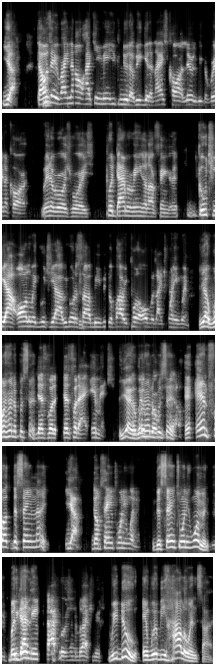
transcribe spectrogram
Yeah. That was a right now, Hakeem, me you can do that. We can get a nice car. Literally, we can rent a car, rent a Rolls Royce, put diamond rings on our finger, Gucci out, all the way Gucci out. We go to mm. South Beach, we could probably pull over like 20 women. Yeah, 100 percent Just for the, just for that image. Yeah, 100 percent and, and fuck the same night. Yeah, the same 20 women. The same 20 women. But we then, got things backwards in the black community. We do, and we'll be hollow inside.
